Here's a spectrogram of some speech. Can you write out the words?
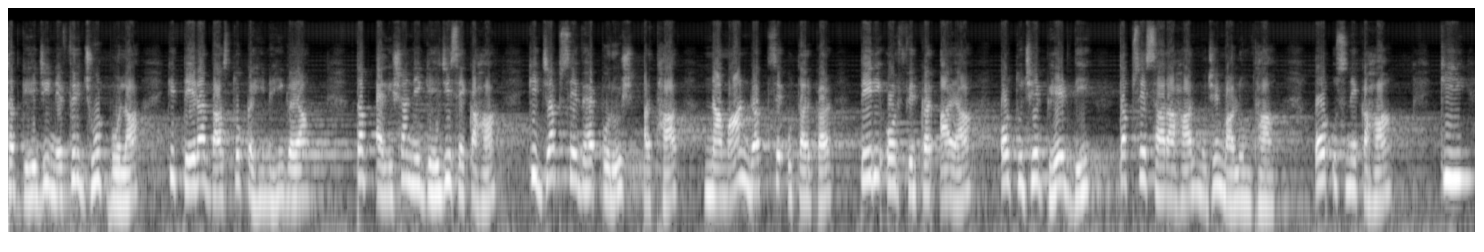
तब गेहजी ने फिर झूठ बोला कि, तेरा दास तो कहीं नहीं गया। तब एलिशा ने गेहजी से कहा कि, जब से वह पुरुष, अर्थात नामान रथ से उतरकर तेरी ओर फिरकर आया और तुझे भेंट दी, तब से सारा हाल मुझे मालूम था। और उसने कहा कि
